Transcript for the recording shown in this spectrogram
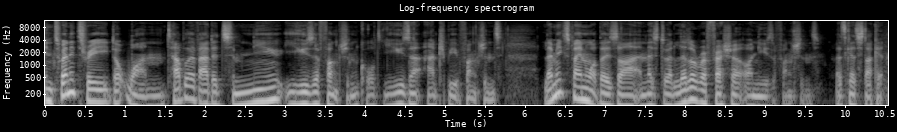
In 23.1, Tableau have added some new user function called user attribute functions. Let me explain what those are and let's do a little refresher on user functions. Let's get stuck in.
